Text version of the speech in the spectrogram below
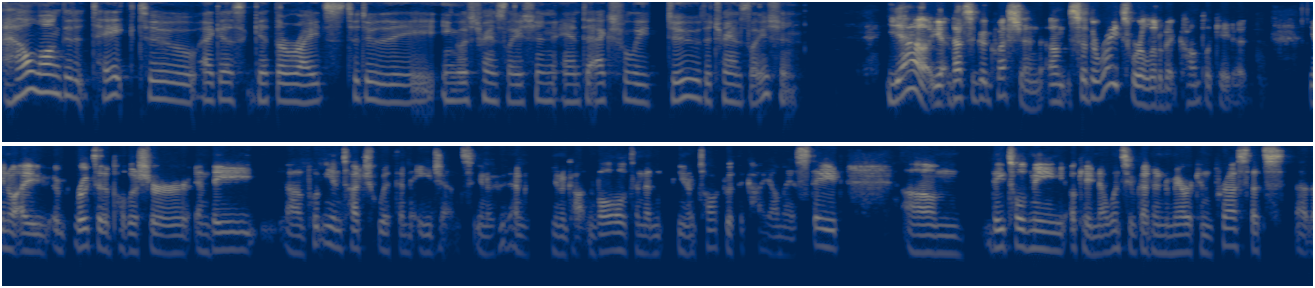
how long did it take to, I guess, get the rights to do the English translation and to actually do the translation? Yeah, yeah, that's a good question. Um, so the rights were a little bit complicated. You know, I uh, wrote to the publisher and they uh, put me in touch with an agent, you know, who then, you know, got involved and then, you know, talked with the Kayama estate. Um, they told me, okay, now once you've got an American press that's that,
